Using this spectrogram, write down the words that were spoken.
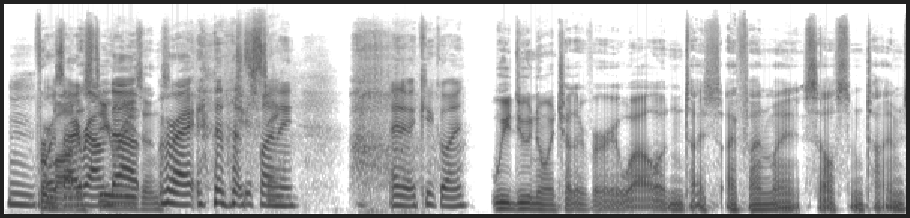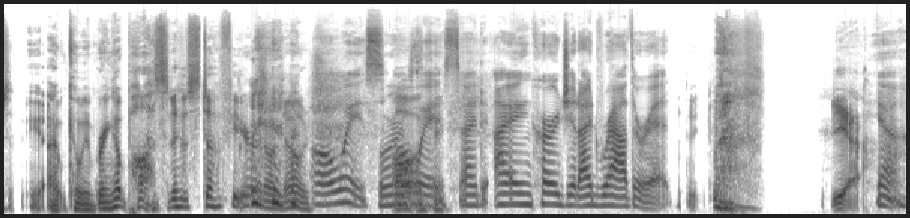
hmm. for Whereas I modesty round up. reasons. Right. That's funny. Anyway, keep going. we do know each other very well, and I, I find myself sometimes. Yeah, Can we bring up positive stuff here? I don't know. Always, course. Oh, okay. always. I'd, I encourage it. I'd rather it. yeah, Yeah.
